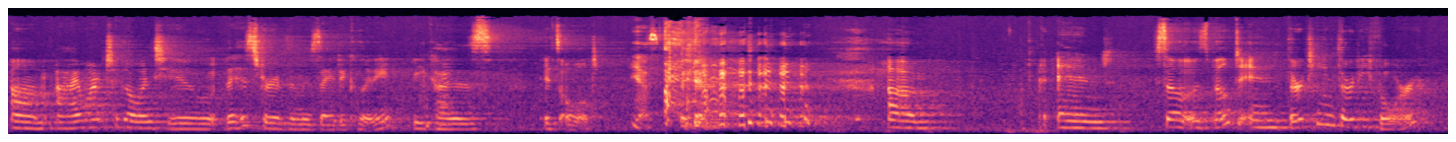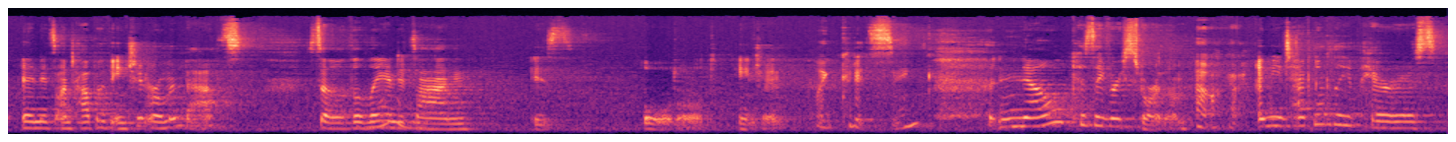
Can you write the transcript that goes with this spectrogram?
um, I want to go into the history of the Musée de Cluny because it's old. Yes. And so it was built in 1334, and it's on top of ancient Roman baths. So the land it's on is old, old, ancient. Like, could it sink? No, because they've restored them. Oh, okay. I mean, technically, Paris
